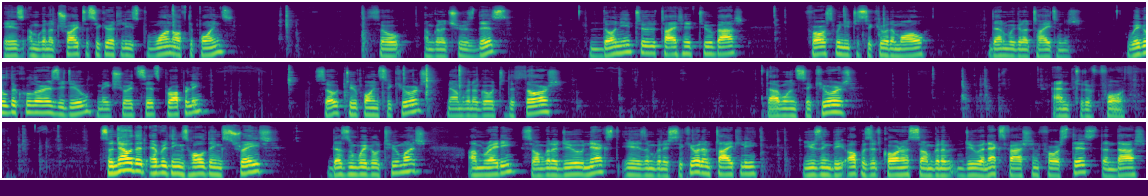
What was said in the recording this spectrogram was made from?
is I'm gonna try to secure at least one of the points. So I'm gonna choose this don't need to tighten it too bad. First we need to secure them all, then we're going to tighten it. wiggle the cooler as you do, make sure it sits properly. So two points secured. Now I'm gonna go to the third. That one's secured. And to the fourth. So now that everything's holding straight, doesn't wiggle too much, I'm ready. So I'm gonna do next is I'm gonna secure them tightly using the opposite corners. So I'm gonna do an X fashion first this, then that,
